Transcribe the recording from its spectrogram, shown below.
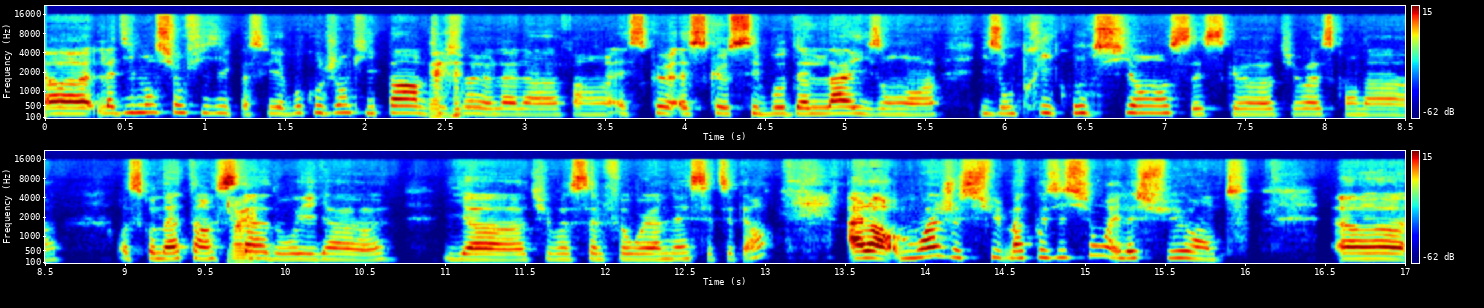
Euh, la dimension physique, parce qu'il y a beaucoup de gens qui parlent, tu mhm. la, la, est-ce que, est -ce que ces modèles-là, ils ont, ils ont pris conscience? Est-ce que, tu vois, est-ce qu'on a, est qu'on a atteint un stade où il y a. Il y a, tu vois, self-awareness, etc. Alors, moi, je suis, ma position est la suivante. Euh,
